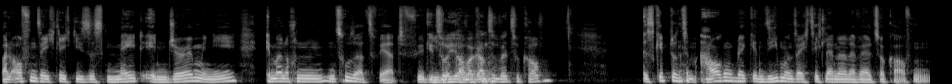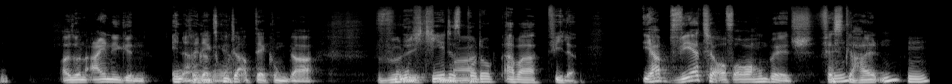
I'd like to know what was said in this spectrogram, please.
weil offensichtlich dieses Made in Germany immer noch ein, ein Zusatzwert für Gibt's die. Gibt es euch auf der ganzen Welt zu kaufen? Es gibt uns im Augenblick in 67 Ländern der Welt zu kaufen. Also in einigen. In einigen. ganz gute Abdeckung da. Würde Nicht jedes Produkt, aber viele. Ihr habt Werte auf eurer Homepage festgehalten mhm.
